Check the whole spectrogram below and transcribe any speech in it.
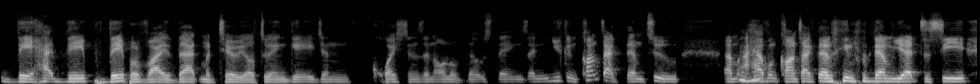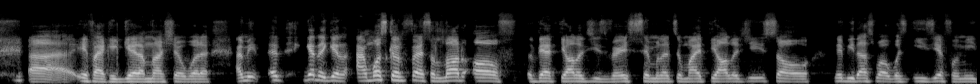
they had they they provide that material to engage and questions and all of those things and you can contact them too um, mm-hmm. i haven't contacted them yet to see uh, if i could get i'm not sure what I, I, mean again again i must confess a lot of their theology is very similar to my theology so maybe that's what was easier for me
